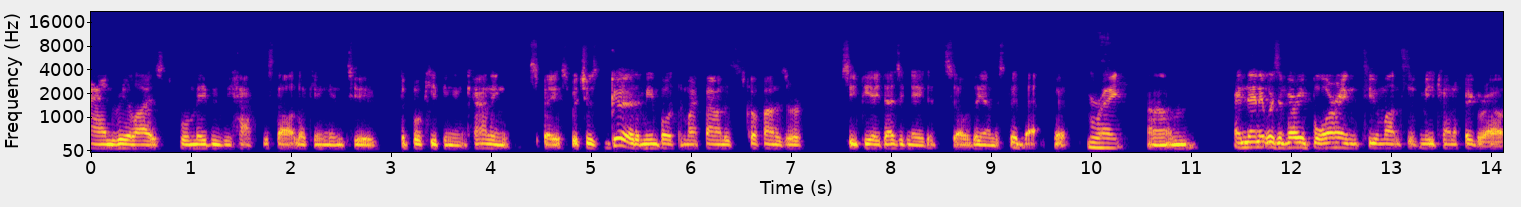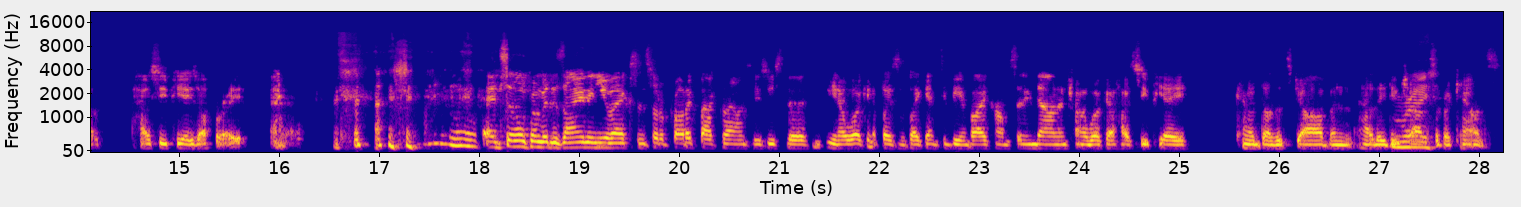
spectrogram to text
and realized well maybe we have to start looking into the bookkeeping and accounting space, which is good. I mean, both of my founders, co-founders are CPA designated, so they understood that. But right. Um, and then it was a very boring two months of me trying to figure out how CPAs operate. and someone from a design and UX and sort of product background who's used to, you know, working at places like MTV and Viacom, sitting down and trying to work out how CPA kind of does its job and how they do right. of accounts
